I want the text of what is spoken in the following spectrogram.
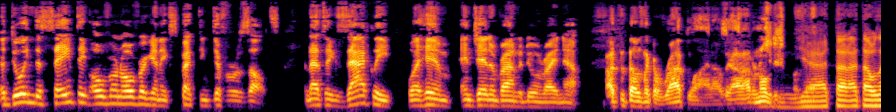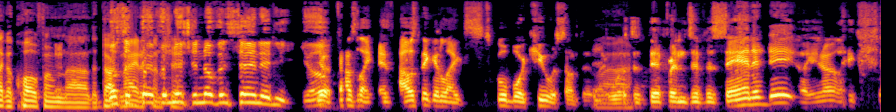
Uh, Doing the same thing over and over again, expecting different results. And that's exactly what him and Jaylen Brown are doing right now. I thought that was like a rap line. I was like, I don't know. This Yeah, I thought I thought it was like a quote from uh, the Dark Knight or some shit. of insanity, yo? Yo, it sounds like I was thinking like Schoolboy Q or something. Like, Yeah. what's the difference if it's sanity? Like, you know, like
